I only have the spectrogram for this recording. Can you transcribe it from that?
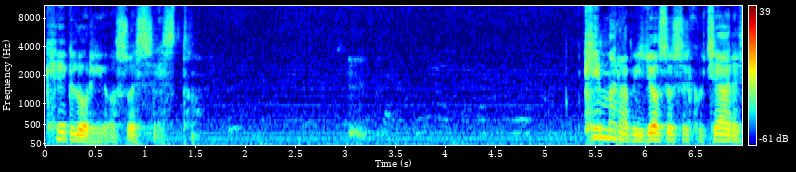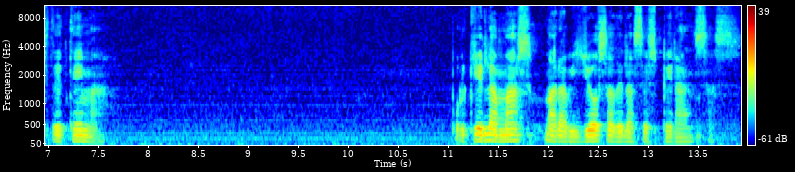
Qué glorioso es esto. Qué maravilloso es escuchar este tema. Porque es la más maravillosa de las esperanzas.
